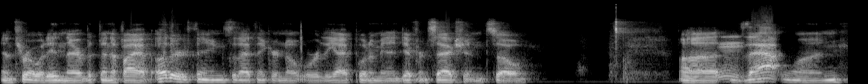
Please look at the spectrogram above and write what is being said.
and throw it in there. But then if I have other things that I think are noteworthy, I put them in a different section. So uh, Mm. that one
